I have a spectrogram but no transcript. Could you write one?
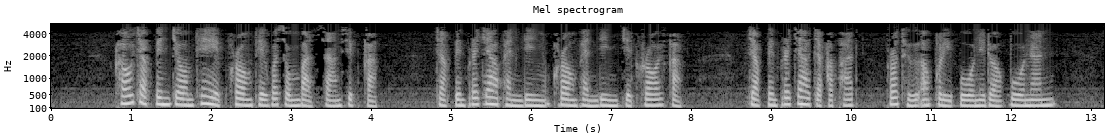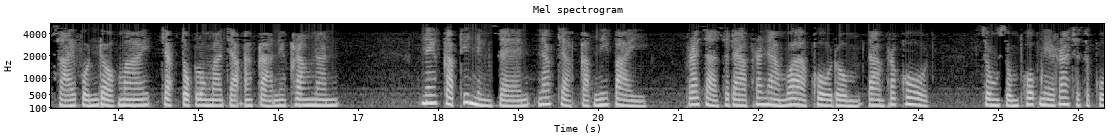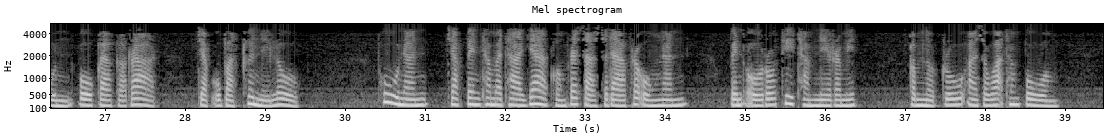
เขาจะเป็นจอมเทพครองเทวสมบัติสามสิบกับจากเป็นพระเจ้าแผ่นดินครองแผ่นดินเจ็ดร้อยกับจากเป็นพระเจ้าจักรพรรดิ เพราะถือเอากลีบบัวในดอกบัวนั้น สายฝนดอกไม้จากตกลงมาจากอากาศในครั้งนั้น ในกลับที่หนึ่งแสนนับจากกลับนี้ไป พระศาสดาพระนามว่าโคดมตามพระโคดทรงสมภพในราชสกุลโอกากราชจากอุบัติขึ้นในโลก ผู้นั้นจากเป็นธรรมทายาของพระศาสดาพระองค์นั้น เป็นโอรสที่ทำเนรมิตกำหนดรู้อาสวะทั้งปวง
